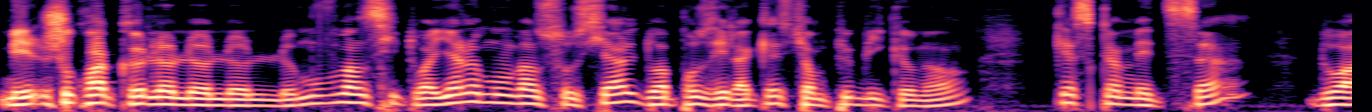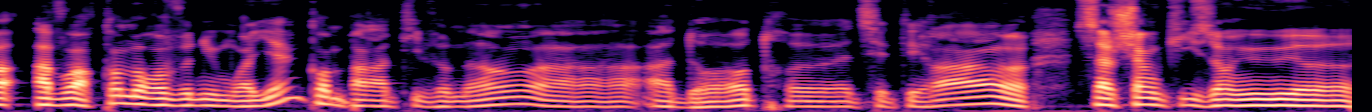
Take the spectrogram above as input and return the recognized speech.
mais je crois que le, le- le- le mouvement citoyen, le mouvement social doit poser la question publiquement, qu'est-ce qu'un médecin doit avoir comme revenu moyen comparativement à, à d'autres, euh, etc., euh, sachant qu'ils ont eu euh,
